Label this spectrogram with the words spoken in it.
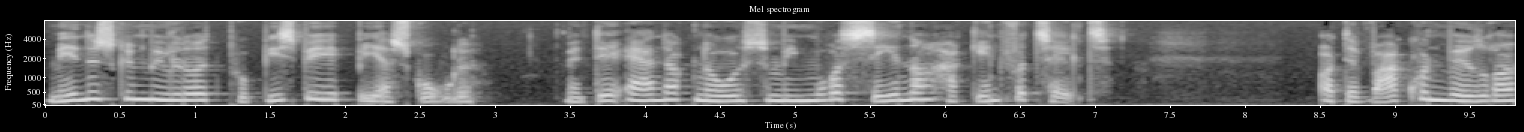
menneskemyldret på Bispebjerg skole. Men det er nok noget, som min mor senere har genfortalt. Og det var kun mødre,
